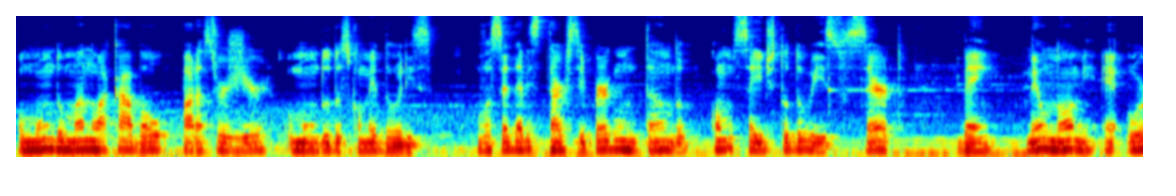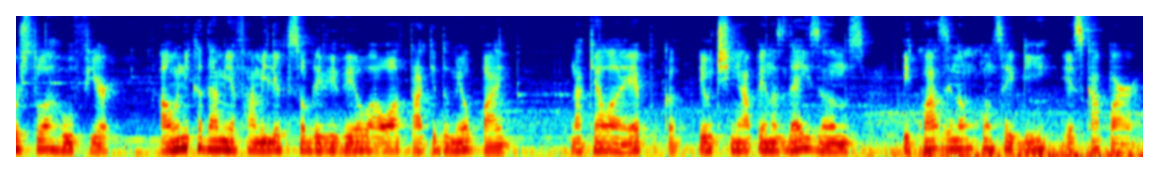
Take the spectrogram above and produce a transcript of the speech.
O mundo humano acabou para surgir o mundo dos comedores. Você deve estar se perguntando como sei de tudo isso, certo? Bem, meu nome é Ursula Ruffier, a única da minha família que sobreviveu ao ataque do meu pai. Naquela época, eu tinha apenas 10 anos e quase não consegui escapar,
